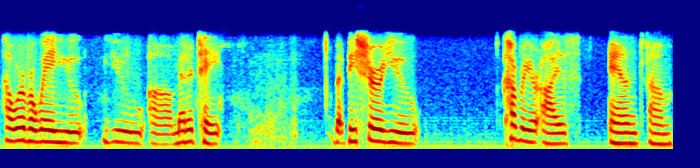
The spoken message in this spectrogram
However way you you uh, meditate, but be sure you cover your eyes and um,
